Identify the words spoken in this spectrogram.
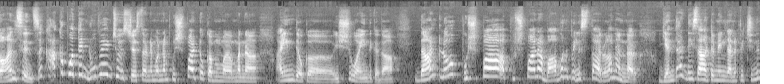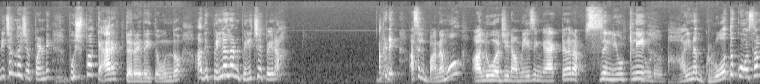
Nonsense కాకపోతే నువ్వేం చూస్ చేస్తాను మొన్న పుష్ప ఒక మన అయింది ఒక ఇష్యూ అయింది కదా. దాంట్లో పుష్ప పుష్పన బాబుని పిలుస్తారు అని అన్నారు. ఎంత డిసార్టనింగ్ అనిపించింది. నిజంగా చెప్పండి. పుష్ప క్యారెక్టర్ ఏదైతే ఉందో అది పిల్లలను పిలిచే పేరా? అక్కడే. అసలు మనము Allu Arjun amazing actor absolutely ఆయన గ్రోత్ కోసం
